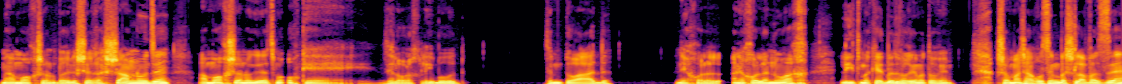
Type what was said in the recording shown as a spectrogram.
מהמוח שלנו. ברגע שרשמנו את זה, המוח שלנו יגיד לעצמו, אוקיי, זה לא הולך לאיבוד, זה מתועד, אני יכול, אני יכול לנוח, להתמקד בדברים הטובים. עכשיו מה שאנחנו עושים בשלב הזה,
